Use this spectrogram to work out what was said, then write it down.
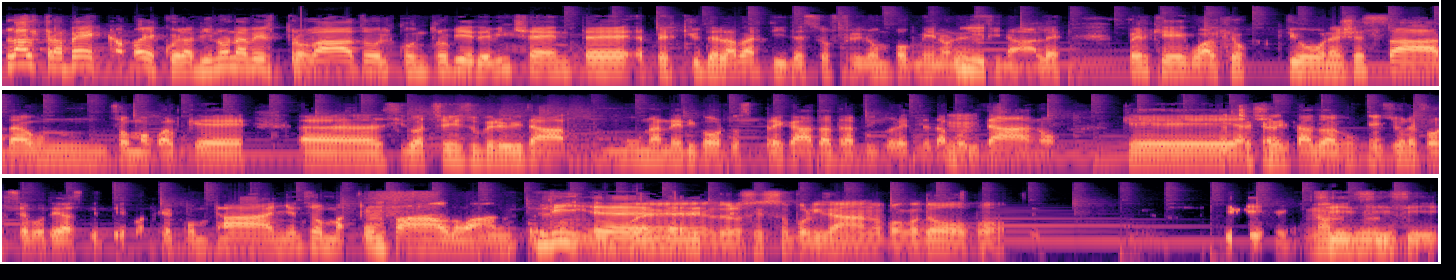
L'altra pecca poi è quella di non aver trovato il contropiede vincente per chiudere la partita e soffrire un po' meno nel mm. finale, perché qualche occasione c'è stata, un, insomma qualche uh, situazione di superiorità, una ne ricordo sprecata tra virgolette da mm. Politano. Che ha cercato la conclusione, forse poteva sentire qualche compagno, insomma, un palo anche lì, eh, dello stesso Politano poco dopo sì, non... sì, sì, sì.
